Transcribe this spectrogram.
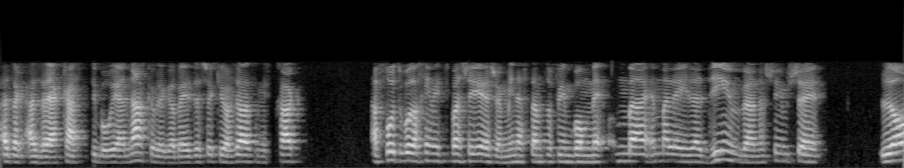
אז, אז היה כעס ציבורי ענק לגבי זה שכאילו, אתה יודע, משחק הפוטבול הכי נצפה שיש, הם מן הסתם צופים בו מלא ילדים ואנשים שלא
